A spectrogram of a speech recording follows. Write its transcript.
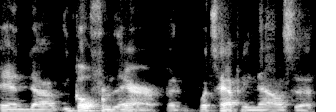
and uh, go from there. But what's happening now is a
